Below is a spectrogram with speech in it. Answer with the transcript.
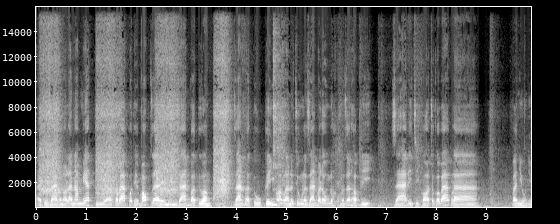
Đấy chiều dài của nó là 5 mét thì các bác có thể bóc ra để mình dán vào tường dán vào tủ kính hoặc là nói chung là dán vào đâu cũng được. Nó rất hợp lý. Giá thì chỉ có cho các bác là bao nhiêu nhỉ?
